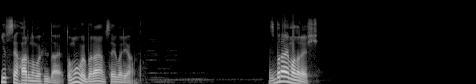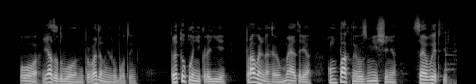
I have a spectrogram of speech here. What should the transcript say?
і все гарно виглядає, тому вибираємо цей варіант. Збираємо нарешті. О, я задоволений проведеною роботою. Притуплені краї, правильна геометрія, компактне розміщення це витвір.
